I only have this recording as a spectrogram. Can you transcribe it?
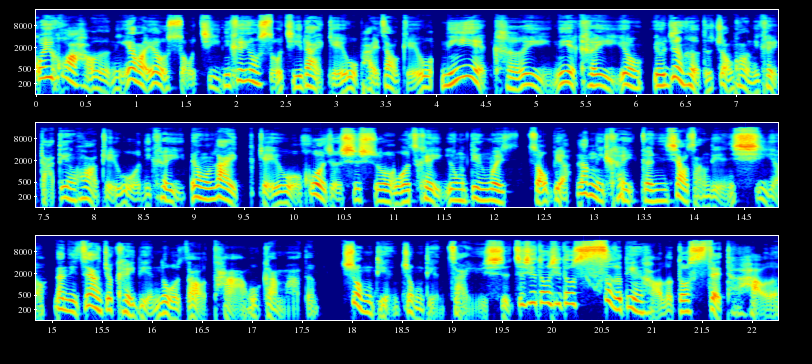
规划好了，你要么要有手机，你可以用手机来给我拍照给我，你也可以，你也可以用有任何的状况，你可以打电话给我，你可以用赖给我，或者是说我可以用定位手表，让你可以跟校长联系哦，那你这样就可以联络到他或干嘛的。重点重点在于是这些东西都设定好了，都 set 好了，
